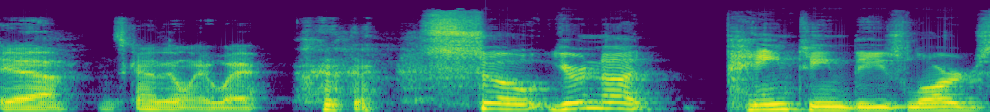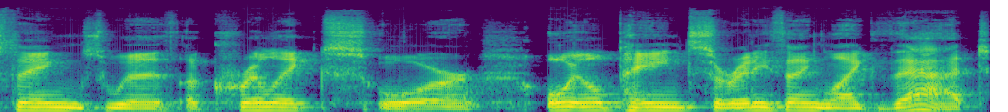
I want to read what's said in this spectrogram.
Yeah, it's kind of the only way. so you're not painting these large things with acrylics or oil paints or anything like that.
